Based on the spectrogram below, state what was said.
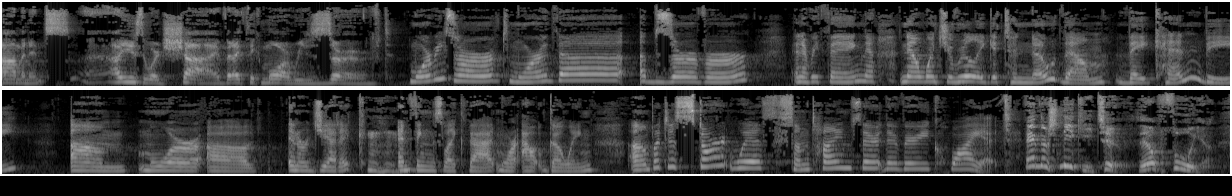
dominance. Uh, I'll use the word shy, but I think more reserved more reserved, more the observer and everything. Now, now once you really get to know them, they can be um, more uh, energetic and things like that, more outgoing. Um, but to start with, sometimes they're they're very quiet. And they're sneaky too. They'll fool you.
